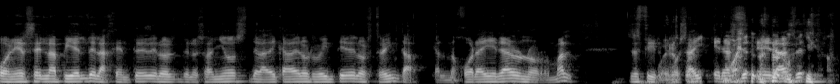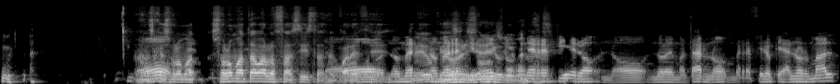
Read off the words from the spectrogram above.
ponerse en la piel de la gente de los, de los años de la década de los 20 y de los 30, que a lo mejor ahí era lo normal. Es decir, pues ahí pues, eras, de, No, es que solo, mataba a los fascistas, me parece. No me, refiero Me refiero, no, no lo de matar, no. Me refiero que era normal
